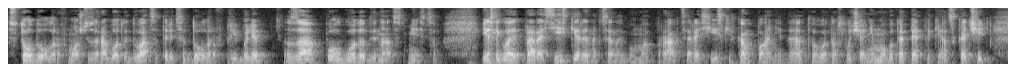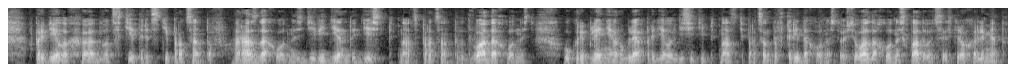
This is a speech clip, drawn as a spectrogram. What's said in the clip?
100 долларов можете заработать 20-30 долларов прибыли за полгода, 12 месяцев. Если говорить про российский рынок ценных бумаг, про акции российских компаний, да, то в этом случае они могут опять-таки отскочить в пределах 20-30%. Раз доходность, дивиденды 10-15%, 2 2 доходность, укрепление рубля в пределах 10-15%, 3 доходность. То есть у вас доходность складывается из трех элементов.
